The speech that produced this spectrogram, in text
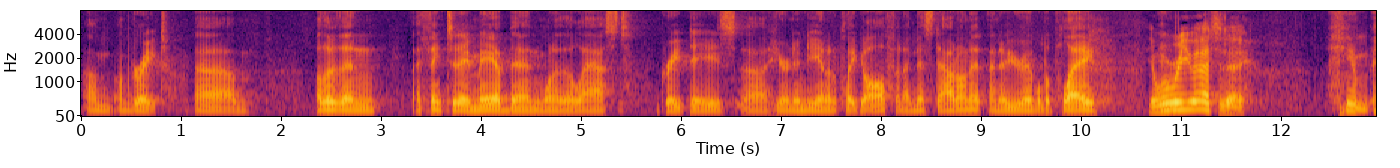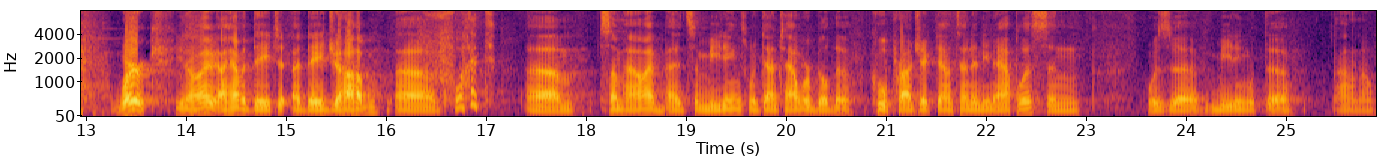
I'm, I'm great. Um, other than I think today may have been one of the last great days uh, here in Indiana to play golf, and I missed out on it. I know you were able to play. Yeah, where were you at today? You know, work. You know, I, I have a day t- a day job. Uh, What? um, somehow I had some meetings. Went downtown. We're building a cool project downtown Indianapolis, and was uh, meeting with the I don't know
